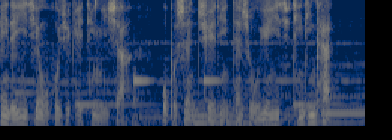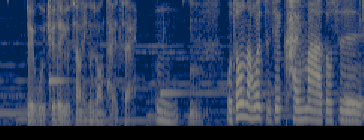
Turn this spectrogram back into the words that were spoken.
哎，你的意见我或许可以听一下，我不是很确定，但是我愿意去听听看。对，我觉得有这样的一个状态在。嗯嗯，我通常会直接开骂，都是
